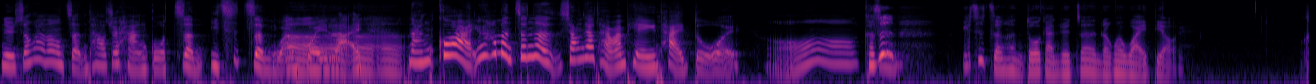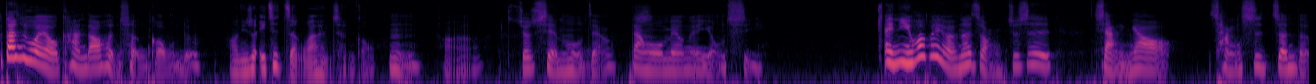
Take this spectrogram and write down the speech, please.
女生会有那种整套去韩国整一次整完回来。嗯嗯嗯难怪，因为他们真的相较台湾便宜太多哎、哦，可是嗯一次整很多，感觉真的人会歪掉哎。但是我也有看到很成功的，哦，你说一次整完很成功嗯，啊？就羡慕这样，但我没有那个勇气。哎、你会不会有那种就是想要尝试真的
